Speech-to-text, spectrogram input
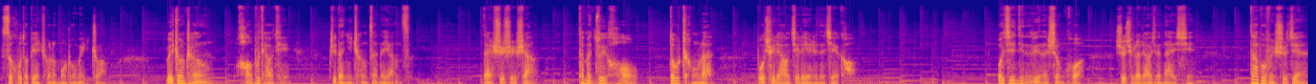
似乎都变成了某种伪装，伪装成毫不挑剔、值得你称赞的样子。但事实上，他们最后都成了不去了解恋人的借口。我渐渐的对他生活失去了了解的耐心，大部分时间，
